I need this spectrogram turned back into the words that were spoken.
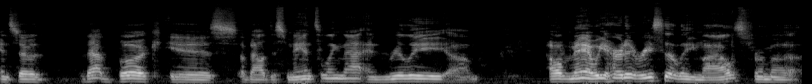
And so that book is about dismantling that and really um, oh man we heard it recently miles from a,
